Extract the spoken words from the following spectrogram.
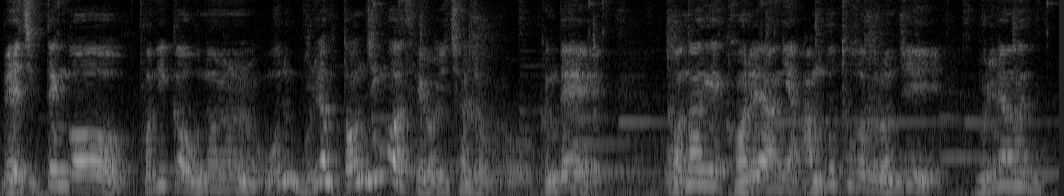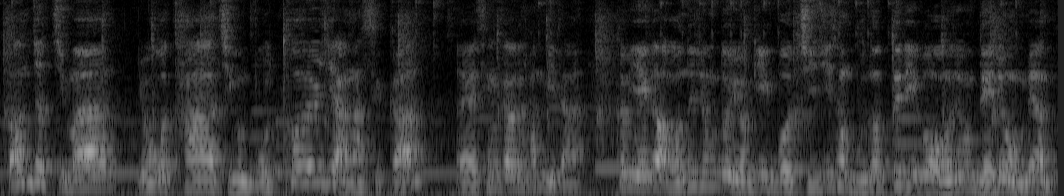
매집된 거 보니까 오늘 오늘 물량 던진 것 같아요. 2차적으로. 근데 워낙에 거래량이 안 붙어서 그런지 물량은 던졌지만 요거 다 지금 못 털지 않았을까 네, 생각을 합니다. 그럼 얘가 어느 정도 여기 뭐 지지선 무너뜨리고 어느 정도 내려오면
